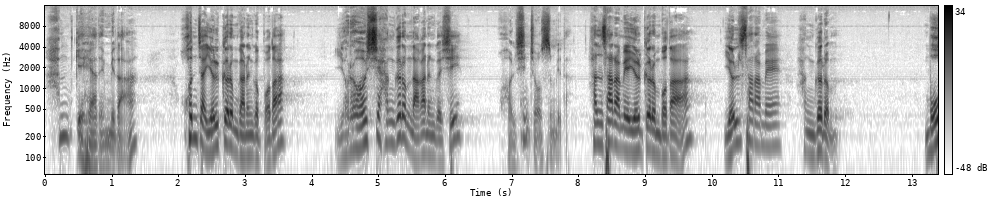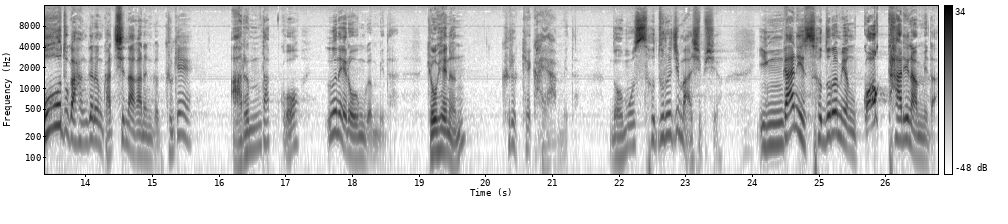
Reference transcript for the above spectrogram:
함께 해야 됩니다. 혼자 열 걸음 가는 것보다 여럿이 한 걸음 나가는 것이 훨씬 좋습니다. 한 사람의 열 걸음보다 열 사람의 한 걸음 모두가 한 걸음 같이 나가는 것 그게 아름답고 은혜로운 겁니다. 교회는 그렇게 가야 합니다. 너무 서두르지 마십시오. 인간이 서두르면 꼭 탈이 납니다.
